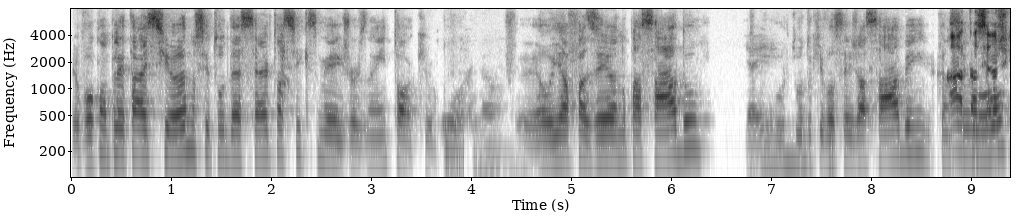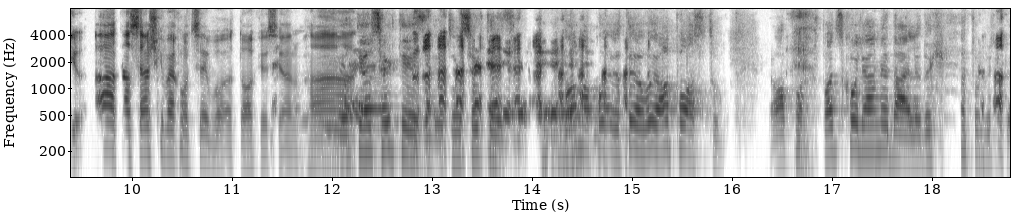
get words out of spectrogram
Eu vou completar esse ano, se tudo der certo, a Six Majors, né, em Tóquio. Eu ia fazer ano passado, Aí... Por tudo que vocês já sabem, cancelou. Ah, tá, você acha que, ah, tá, você acha que vai acontecer Tóquio esse ano? Ah, eu tenho certeza, eu tenho certeza. Vamos, eu, eu, aposto. Eu aposto. Pode escolher a medalha daqui. Eu tô brincando.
